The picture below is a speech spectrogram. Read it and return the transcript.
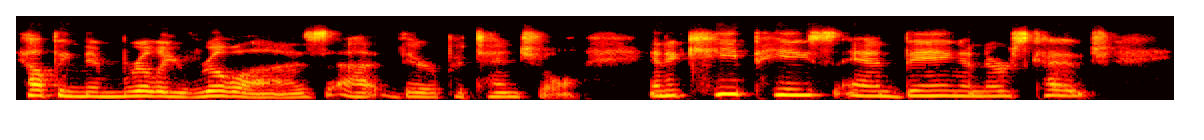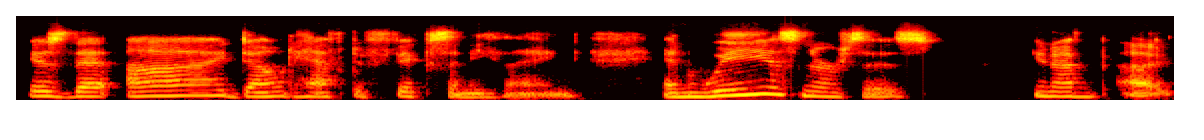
helping them really realize uh, their potential. And a key piece in being a nurse coach is that I don't have to fix anything. And we as nurses, you know, I,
